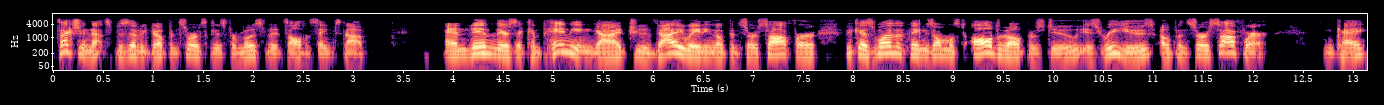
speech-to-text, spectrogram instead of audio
It's actually not specific to open source because for most of it, it's all the same stuff. And then there's a companion guide to evaluating open source software because one of the things almost all developers do is reuse open source software. Okay.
